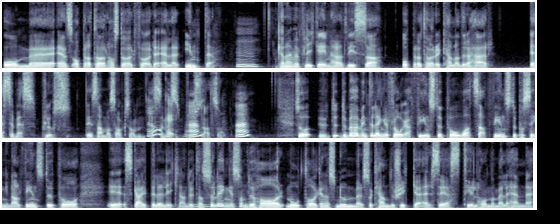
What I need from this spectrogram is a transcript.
om eh, ens operatör har stöd för det eller inte. Mm. Kan även flika in här att vissa operatörer kallade det här sms plus. Det är samma sak som Ja, sms okej. plus alltså. Ja. Så du, du behöver inte längre fråga, finns du på WhatsApp, finns du på Signal, finns du på eh, Skype eller liknande, utan så länge som du har mottagarens nummer så kan du skicka RCS till honom eller henne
